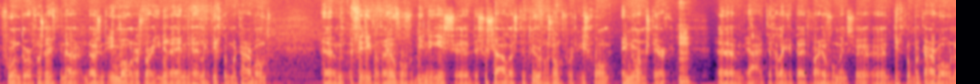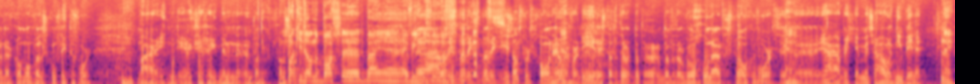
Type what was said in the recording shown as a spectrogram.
voor een dorp van 17.000 inwoners... waar iedereen redelijk dicht op elkaar woont... ehm, vind ik dat er heel veel verbinding is. Eh, de sociale structuur van Zandvoort is gewoon enorm sterk. Hm. Ehm, ja, en tegelijkertijd waar heel veel mensen eh, dicht op elkaar wonen... daar komen ook wel eens conflicten voor. Maar ik moet eerlijk zeggen, ik ben, eh, wat ik van. Pak je dan de bas eh, erbij eventjes? ja, wat, ik, wat, ik, wat ik in Zandvoort gewoon heel erg waardeer... is dat het, ook- dat, er, dat het ook wel gewoon uitgesproken wordt. En, ja, weet je, mensen houden het niet binnen. Nee.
